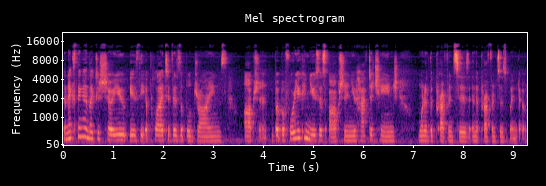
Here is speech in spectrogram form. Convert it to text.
The next thing I'd like to show you is the apply to visible drawings option. But before you can use this option, you have to change one of the preferences in the preferences window.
